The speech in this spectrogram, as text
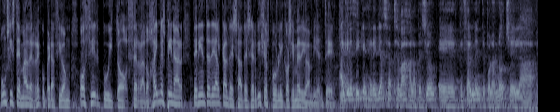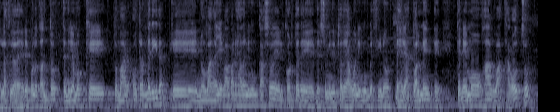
un sistema de recuperación o circuito cerrado. Jaime Espinar, teniente de alcaldesa de Servicios Públicos y Medio Ambiente. Hay que decir que en Jerez ya se, baja la presión, eh, especialmente por las noches en la, ciudad de Jerez, por lo tanto tendríamos que tomar otras medidas que no van a llevar aparejado en ningún caso el corte del suministro de agua a ningún vecino de Jerez. Actualmente tenemos agua hasta agosto,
